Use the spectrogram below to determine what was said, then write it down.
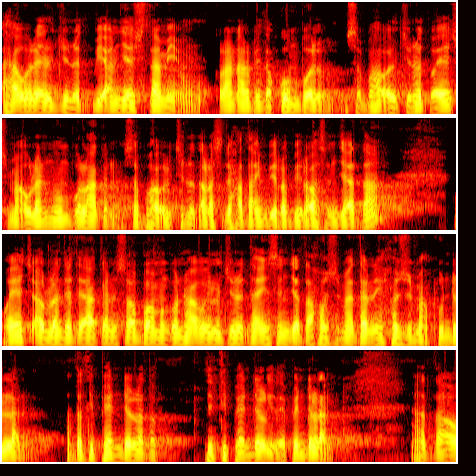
haul al junud bi an yastami'u. Kelan arep kumpul sapa haul junud wa yasma'u lan ngumpulaken sapa haul junud ala sedihata ing pira-pira senjata. Wa yaj'al lan akan sapa mengkono haul junud ing senjata huzmatan ing huzma bundelan atau dibendel atau dibendel gitu ya bendelan. Atau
